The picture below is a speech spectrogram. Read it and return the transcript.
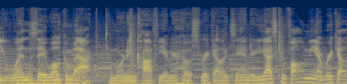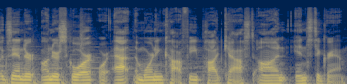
Happy Wednesday. Welcome back to Morning Coffee. I'm your host, Rick Alexander. You guys can follow me at Rick Alexander underscore or at the Morning Coffee podcast on Instagram.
